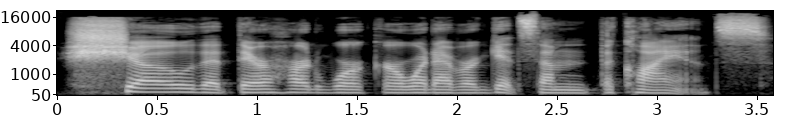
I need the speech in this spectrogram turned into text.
show that their hard work or whatever gets them the clients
